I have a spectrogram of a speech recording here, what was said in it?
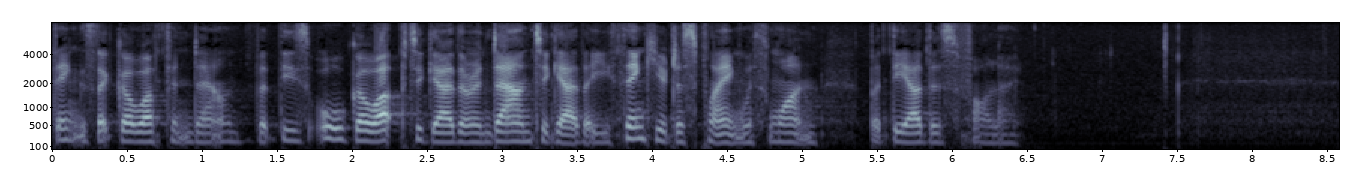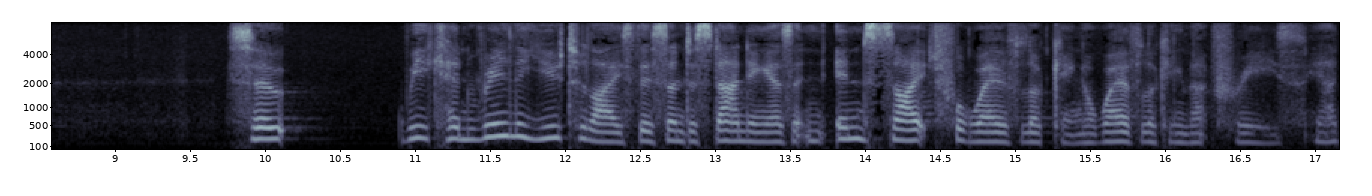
things that go up and down, but these all go up together and down together. You think you're just playing with one, but the others follow. So we can really utilize this understanding as an insightful way of looking, a way of looking that frees. Yeah,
